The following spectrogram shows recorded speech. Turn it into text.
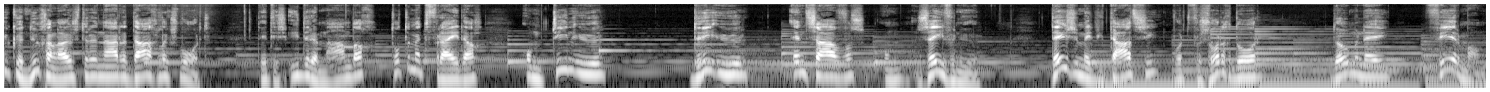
U kunt nu gaan luisteren naar het dagelijks woord. Dit is iedere maandag tot en met vrijdag om 10 uur, 3 uur en s'avonds om 7 uur. Deze meditatie wordt verzorgd door dominee Veerman.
